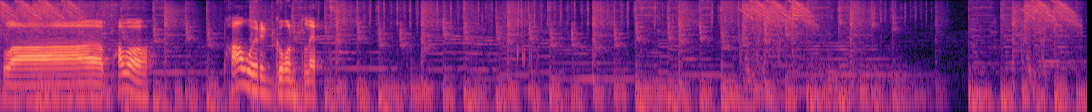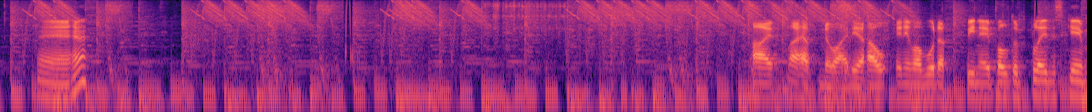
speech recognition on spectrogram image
cla power power gauntlet. Uh-huh. I I have no idea how anyone would have been able to play this game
